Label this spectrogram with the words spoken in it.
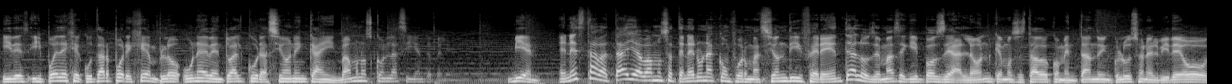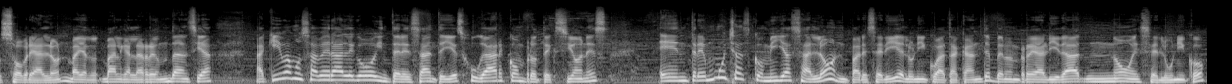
y, y puede ejecutar, por ejemplo, una eventual curación en Caín. Vámonos con la siguiente pelea. Bien, en esta batalla vamos a tener una conformación diferente a los demás equipos de Alon que hemos estado comentando incluso en el video sobre Alon, valga la redundancia. Aquí vamos a ver algo interesante y es jugar con protecciones entre muchas comillas, Alon parecería el único atacante, pero en realidad no es el único.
